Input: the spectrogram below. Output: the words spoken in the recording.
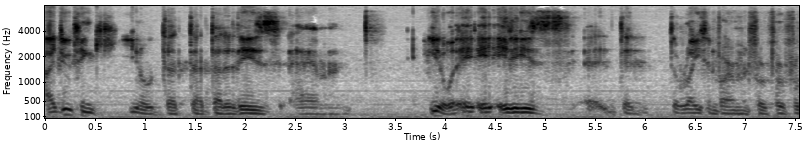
I do think you know that that, that it is. Um, you know, it, it is uh, the the right environment for, for, for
